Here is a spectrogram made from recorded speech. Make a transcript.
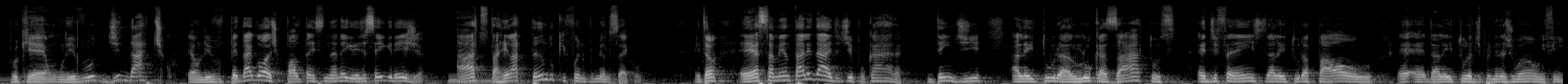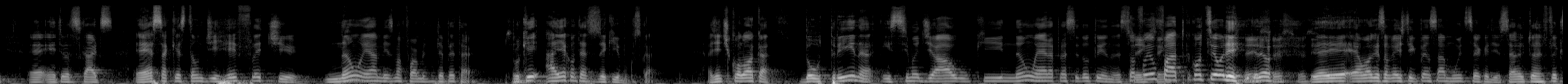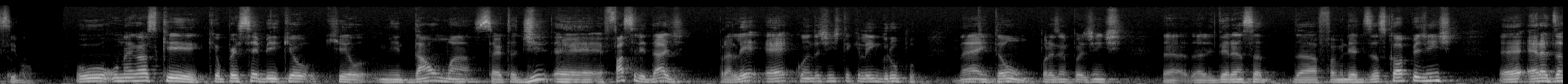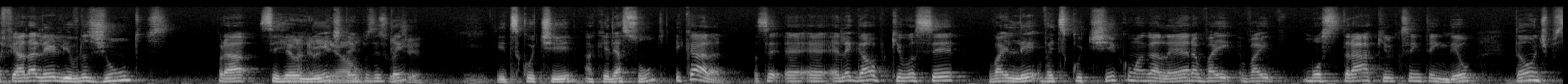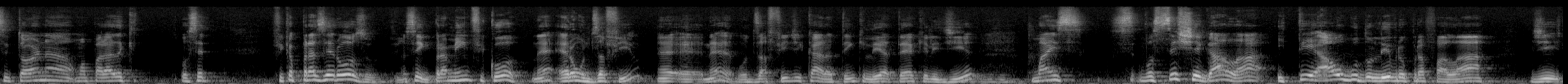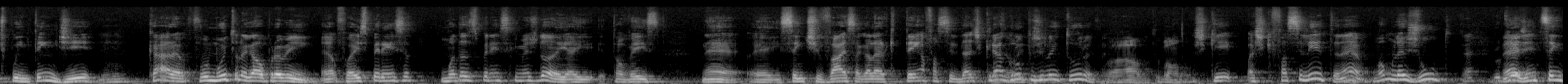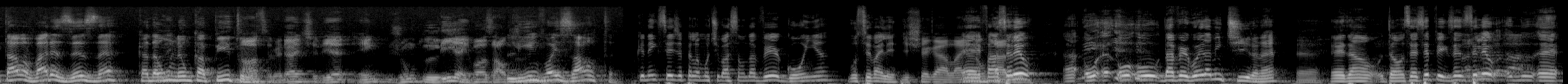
Porque é um livro didático, é um livro pedagógico. Paulo está ensinando a igreja a ser igreja. Uhum. Atos está relatando o que foi no primeiro século. Então, é essa mentalidade, tipo, cara, entendi. A leitura Lucas-Atos é diferente da leitura Paulo, é- é da leitura de 1 João, enfim, é, entre outras cartas. É essa questão de refletir. Não é a mesma forma de interpretar. Porque aí acontecem os equívocos, cara. A gente coloca doutrina em cima de algo que não era para ser doutrina. Só Sim, foi um sim. fato que aconteceu ali, entendeu? isso, isso. E aí é uma questão que a gente tem que pensar muito acerca disso. É a leitura reflexiva. O, um negócio que, que eu percebi que, eu, que eu, me dá uma certa di- é, facilidade para ler é quando a gente tem que ler em grupo. Né? Então, por exemplo, a gente, da, da liderança da família Desascope, a gente é, era desafiado a ler livros juntos para se reunir de reunião, tempos em discutir. tempos e discutir aquele assunto. E, cara, você, é, é, é legal porque você vai ler, vai discutir com a galera, vai, vai mostrar aquilo que você entendeu. Então, tipo, se torna uma parada que você fica prazeroso. Assim, para mim ficou, né? Era um desafio, é, é, né? O desafio de, cara, tem que ler até aquele dia, mas se você chegar lá e ter algo do livro para falar, de tipo, entendi. Cara, foi muito legal para mim. É, foi a experiência, uma das experiências que me ajudou. E aí, talvez, né, é, incentivar essa galera que tem a facilidade de criar grupos de leitura. Uau, muito bom. Acho que, acho que facilita, né? Vamos ler junto. porque- Né? A gente sentava várias vezes, né? Cada um lê um capítulo. Nossa, é verdade. A gente lia em, junto, lia em voz alta. Lia em voz alta. Porque nem que seja pela motivação da vergonha, você vai ler. De chegar lá e É, não e fala, tá você lendo. leu? Ah, ou, ou- ou da vergonha da mentira, né? É. Então, então você, você, fica, você, você leu. é,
